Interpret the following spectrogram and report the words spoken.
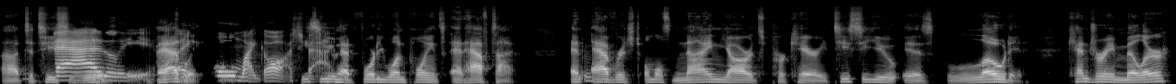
uh, to TCU. Badly. Badly. Like, oh my gosh. TCU bad. had 41 points at halftime and Mhm. averaged almost nine yards per carry. TCU is loaded. Kendre Miller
